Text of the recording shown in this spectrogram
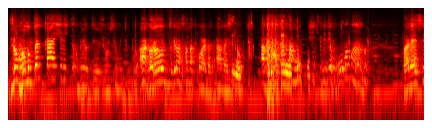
João, vamos tancar ele então. Meu Deus, João, você é muito bom. Ah, agora o desgraçado da corda. Ah, não, esse Sim. Ah, mas o cara tá Sim. hit, me derruba, mano. Parece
